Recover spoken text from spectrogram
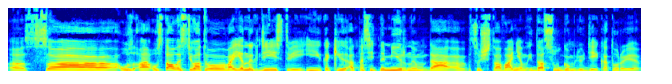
с а, усталостью от военных действий и каким относительно мирным да, существованием и досугом людей, которые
